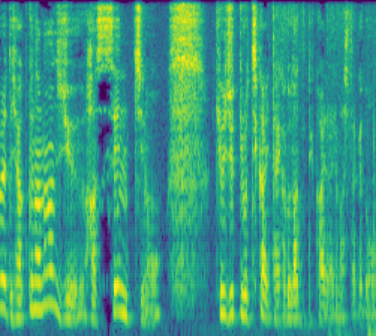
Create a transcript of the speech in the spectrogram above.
べると178センチの90キロ近い体格だって書いてありましたけど、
